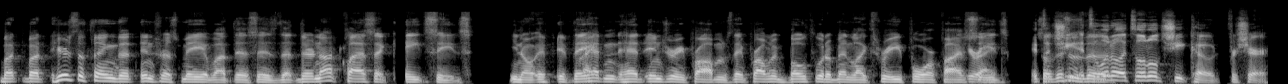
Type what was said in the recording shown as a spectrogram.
But but here's the thing that interests me about this is that they're not classic eight seeds. You know, if if they Right. hadn't had injury problems, they probably both would have been like three, four, five You're right. seeds. It's So a this cheat. is It's a little. It's a little cheat code for sure.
